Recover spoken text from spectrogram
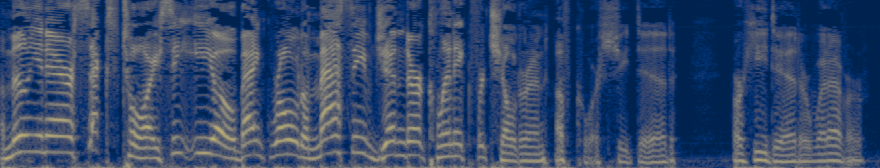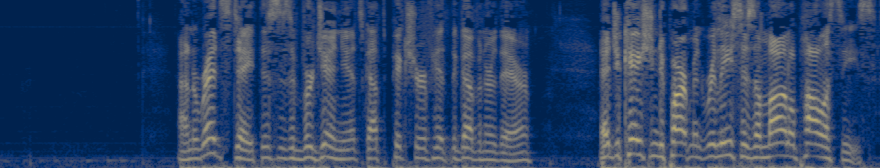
A millionaire sex toy CEO bankrolled a massive gender clinic for children. Of course she did. Or he did, or whatever. And a red state, this is in Virginia, it's got the picture of hit the governor there. Education Department releases a model policies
